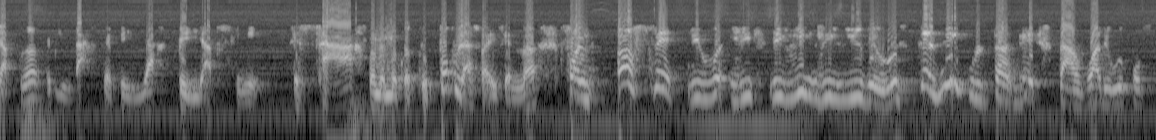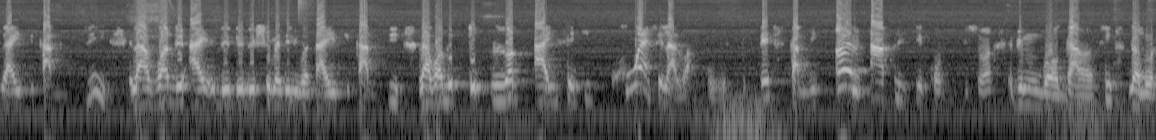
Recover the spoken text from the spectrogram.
yap pran, epi yap se peyi ya, peyi ya psini. Se sa, mwen mwen kote, populasyon haisyen nan, fon anfe li ve re, se li pou l'tande ta vwa de rekonstruya iti kabi. la voie de, de, de, de chemin de liberté Haïti Capti, la voie de toute l'autre Haïti qui croit c'est la loi pour respecter, Capdi, en appliquer Constitution, et puis mon garantie, dans moins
